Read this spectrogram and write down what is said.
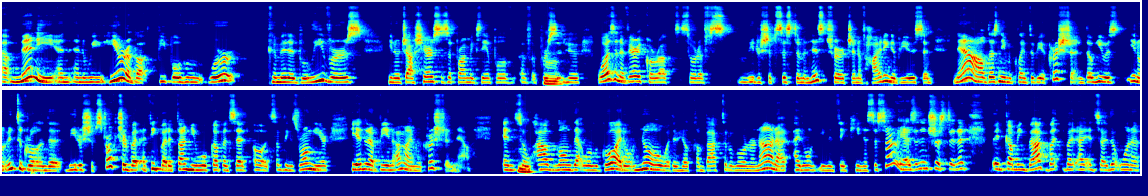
uh, many, and, and we hear about people who were committed believers you know, Josh Harris is a prime example of, of a person mm. who was in a very corrupt sort of leadership system in his church and of hiding abuse, and now doesn't even claim to be a Christian, though he was, you know, integral in the leadership structure. But I think by the time he woke up and said, "Oh, something's wrong here," he ended up being, "I'm, I'm a Christian now." And so, mm. how long that will go, I don't know. Whether he'll come back to the Lord or not, I, I don't even think he necessarily has an interest in it in coming back. But but I, and so I don't want to,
